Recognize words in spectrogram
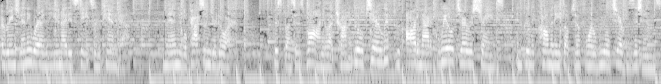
arranged anywhere in the United States and Canada. Manual passenger door. This bus is Braun electronic wheelchair lift with automatic wheelchair restraints, and can accommodate up to 4 wheelchair positions.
